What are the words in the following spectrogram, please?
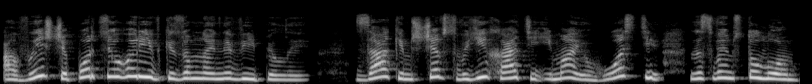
а ви ще порцію горівки зо мною не випіли. За ким ще в своїй хаті і маю гості за своїм столом,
